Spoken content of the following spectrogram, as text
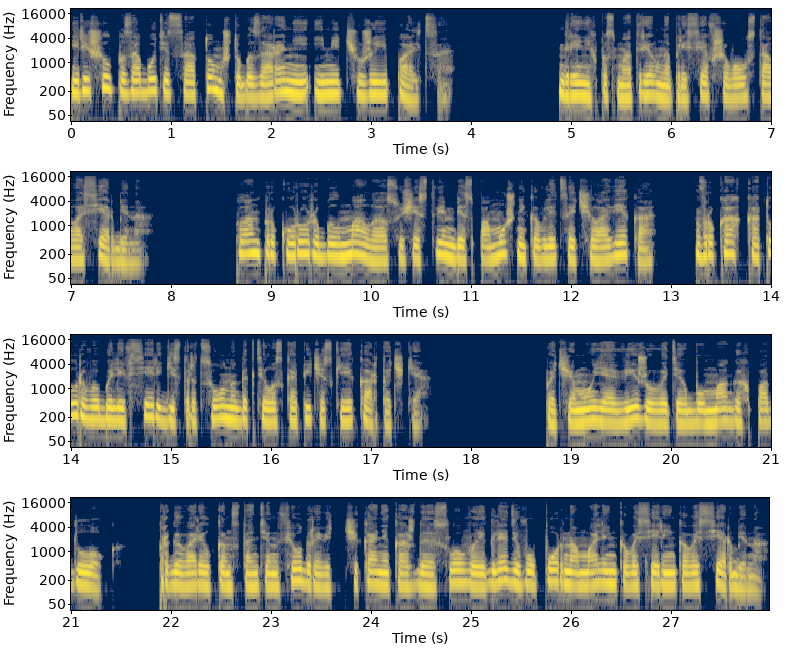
И решил позаботиться о том, чтобы заранее иметь чужие пальцы. Грених посмотрел на присевшего у стола Сербина. План прокурора был мало осуществим без помощника в лице человека, в руках которого были все регистрационно-дактилоскопические карточки. «Почему я вижу в этих бумагах подлог?» — проговорил Константин Федорович, чеканя каждое слово и глядя в упор на маленького серенького сербина,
